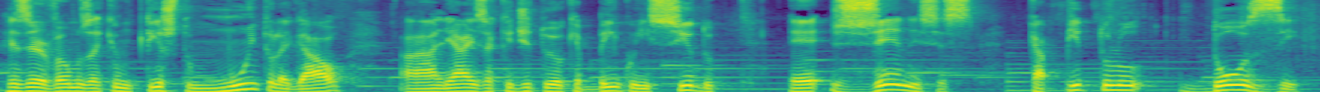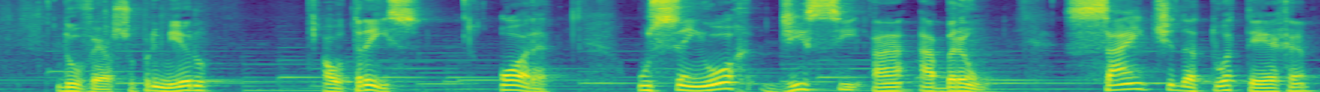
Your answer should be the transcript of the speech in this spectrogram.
reservamos aqui um texto muito legal. Aliás, acredito eu que é bem conhecido. É Gênesis capítulo 12, do verso 1 ao 3. Ora, o Senhor disse a Abrão: Sai-te da tua terra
